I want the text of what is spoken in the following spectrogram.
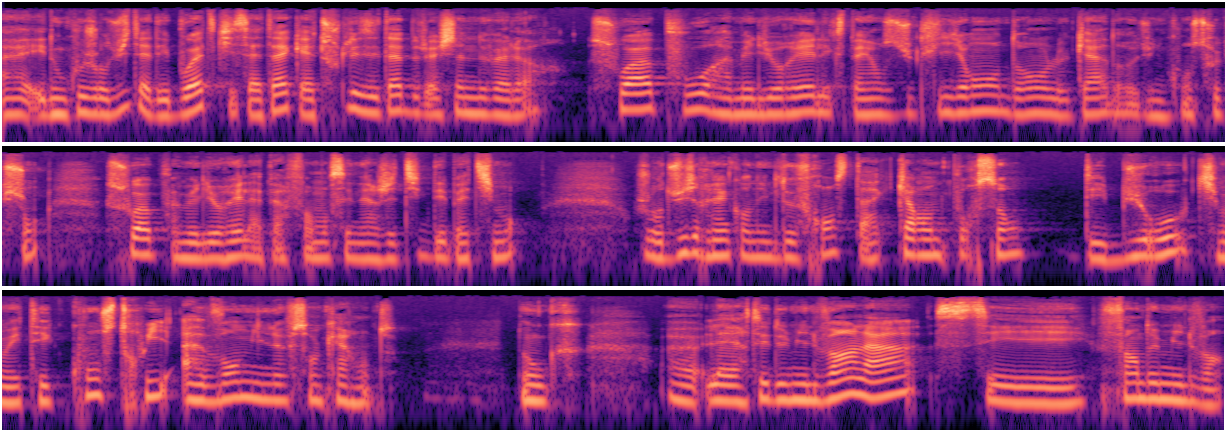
Euh, et donc aujourd'hui, tu as des boîtes qui s'attaquent à toutes les étapes de la chaîne de valeur, soit pour améliorer l'expérience du client dans le cadre d'une construction, soit pour améliorer la performance énergétique des bâtiments. Aujourd'hui, rien qu'en Ile-de-France, tu as 40% des bureaux qui ont été construits avant 1940. Donc euh, la RT 2020, là, c'est fin 2020.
